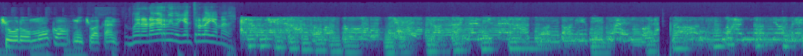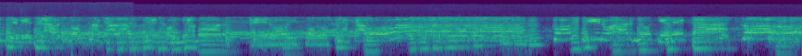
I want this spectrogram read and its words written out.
Churumuco, Michoacán. Bueno, no haga ruido, ya entró la llamada. Cuando te ofrecí mis brazos, pagaste con mi amor, pero hoy todo se acabó. Continuar no tiene caso,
